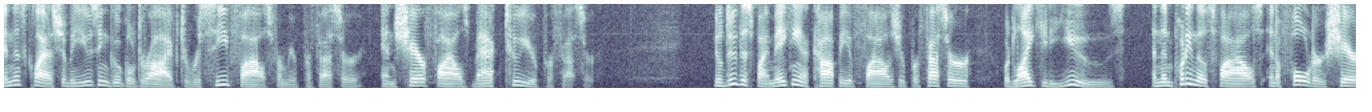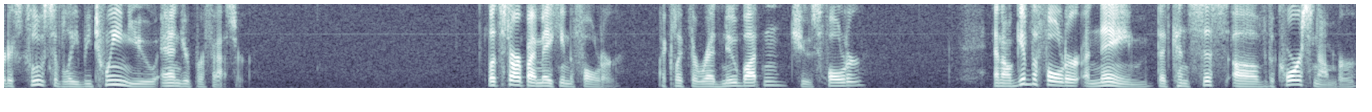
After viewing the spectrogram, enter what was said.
In this class, you'll be using Google Drive to receive files from your professor and share files back to your professor. You'll do this by making a copy of files your professor would like you to use and then putting those files in a folder shared exclusively between you and your professor. Let's start by making the folder. I click the red New button, choose Folder, and I'll give the folder a name that consists of the course number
